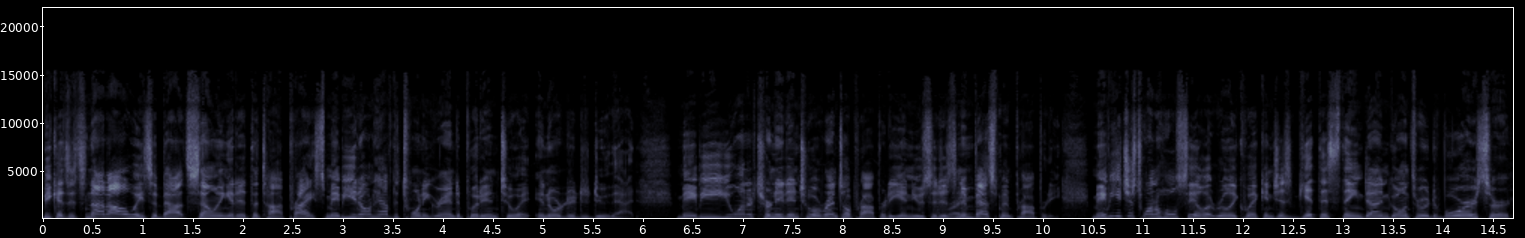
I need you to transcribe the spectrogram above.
Because it's not always about selling it at the top price. Maybe you don't have the 20 grand to put into it in order to do that. Maybe you want to turn it into a rental property and use it as an investment property. Maybe you just want to wholesale it really quick and just get this thing done going through a divorce or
